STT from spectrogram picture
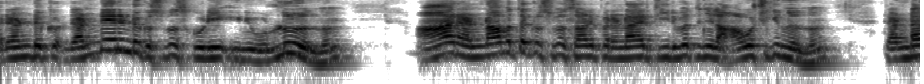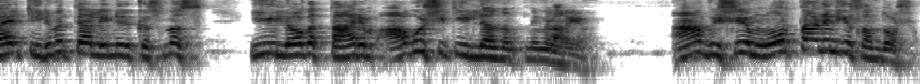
രണ്ട് രണ്ടേ രണ്ട് ക്രിസ്മസ് കൂടി ഇനി ഉള്ളൂ എന്നും ആ രണ്ടാമത്തെ ക്രിസ്മസ് ആണ് ഇപ്പോൾ രണ്ടായിരത്തി ഇരുപത്തഞ്ചിൽ ആഘോഷിക്കുന്നതെന്നും രണ്ടായിരത്തി ഇരുപത്തിയാറിൽ ഇനി ഒരു ക്രിസ്മസ് ഈ ലോകത്താരും ആഘോഷിക്കില്ല എന്നും നിങ്ങൾ അറിയണം ആ വിഷയം ഓർത്താണ് എനിക്ക് സന്തോഷം.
